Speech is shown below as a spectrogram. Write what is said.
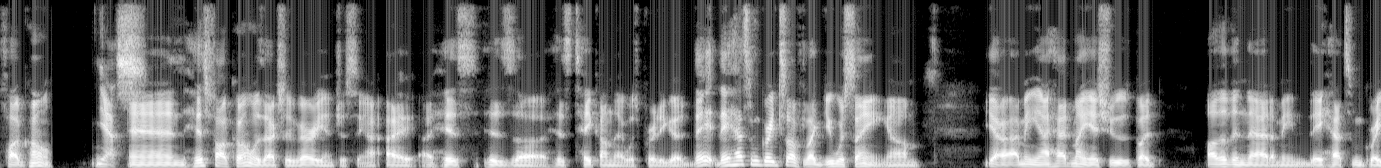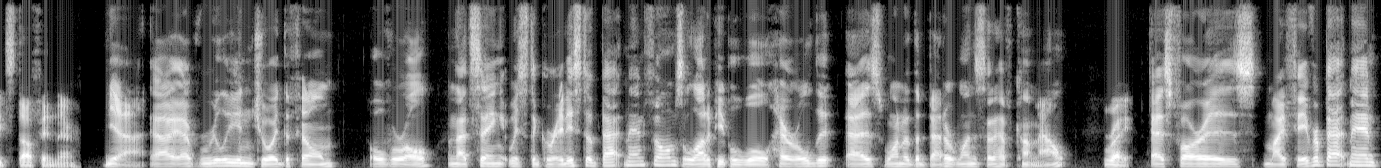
Falcone. Yes. and his Falcone was actually very interesting. I, I, I his his uh his take on that was pretty good. They they had some great stuff, like you were saying. Um, yeah, I mean, I had my issues, but other than that, I mean, they had some great stuff in there. yeah. I, I really enjoyed the film overall. I'm not saying it was the greatest of Batman films. A lot of people will herald it as one of the better ones that have come out. Right, As far as my favorite Batman,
